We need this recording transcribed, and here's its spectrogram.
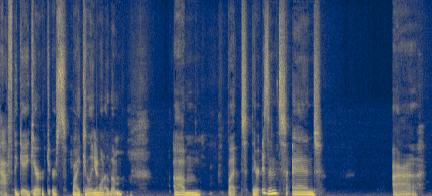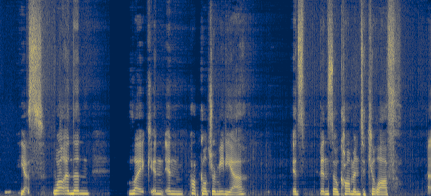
half the gay characters by killing Yeah. one of them um but there isn't and uh Yes. Well, and then like in in pop culture media, it's been so common to kill off a,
